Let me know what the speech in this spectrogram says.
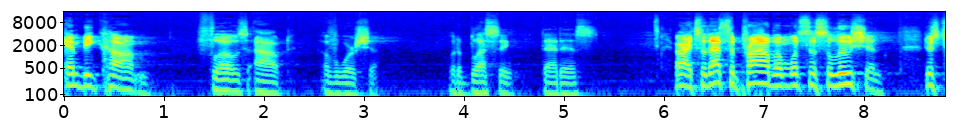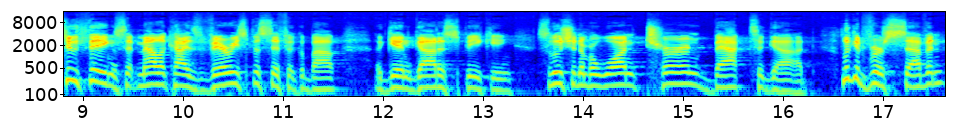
and become flows out of worship. What a blessing that is. All right, so that's the problem. What's the solution? There's two things that Malachi is very specific about. Again, God is speaking. Solution number one turn back to God. Look at verse 7.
